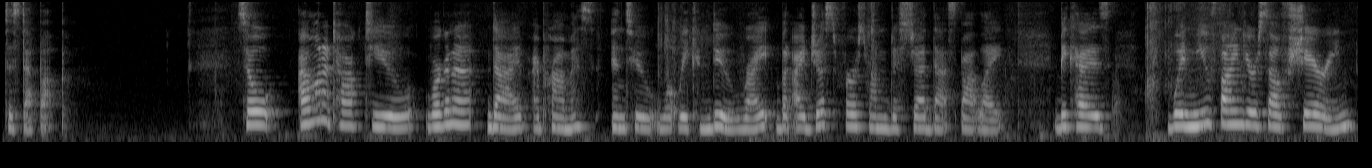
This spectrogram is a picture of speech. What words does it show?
to step up. So, I want to talk to you. We're going to dive, I promise, into what we can do, right? But I just first wanted to shed that spotlight because when you find yourself sharing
